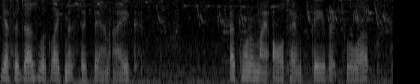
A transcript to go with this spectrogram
Yes, it does look like Mystic Van Eyck. That's one of my all-time favorite tulips.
